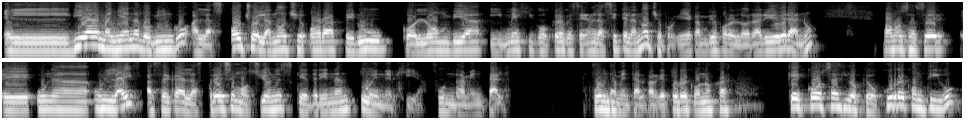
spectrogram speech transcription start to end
El día de mañana, domingo, a las 8 de la noche, hora Perú, Colombia y México, creo que serían las 7 de la noche, porque ya cambió por el horario de verano. Vamos a hacer eh, una, un live acerca de las tres emociones que drenan tu energía. Fundamental. Fundamental, para que tú reconozcas qué cosa es lo que ocurre contigo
